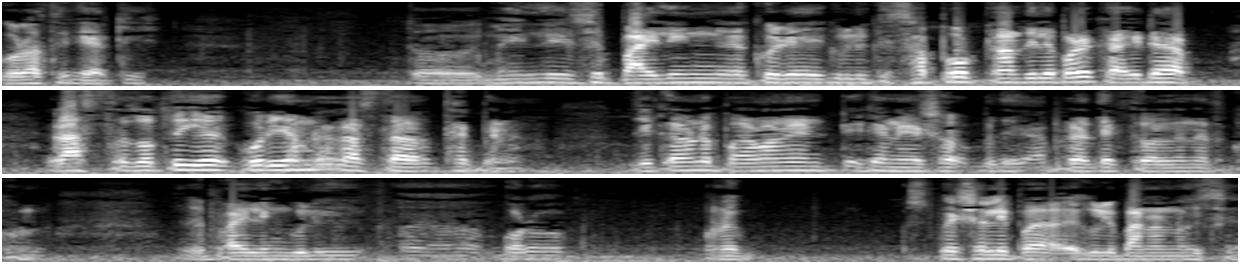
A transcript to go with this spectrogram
গোড়া থেকে আর কি। তো মেইনলি সে পাইলিং করে এগুলিকে সাপোর্ট না দিলে পরে এটা রাস্তা যতই করি আমরা, রাস্তা থাকবে না। যে কারণে পার্মানেন্ট এখানে সব আপনারা দেখতে পারলেন এতক্ষণ যে পাইলিং গুলি বড় অনেক স্পেশালি এগুলি বানানো হয়েছে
